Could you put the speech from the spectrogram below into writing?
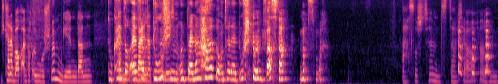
Ich kann aber auch einfach irgendwo schwimmen gehen, dann. Du kannst ähm, auch einfach duschen und deine Haare unter der Dusche mit Wasser nass machen. Ach so, stimmt. Das darf ich ja auch machen.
